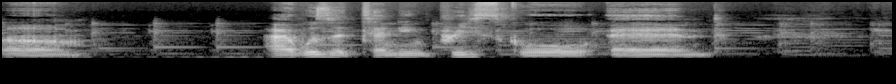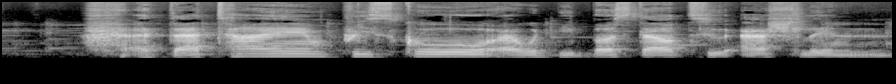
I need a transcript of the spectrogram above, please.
um, I was attending preschool, and at that time, preschool, I would be bussed out to Ashland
